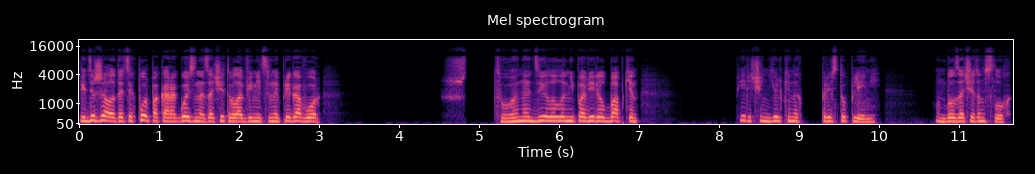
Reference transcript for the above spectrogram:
и держала до тех пор, пока Рогозина зачитывала обвинительный приговор. «Что она делала?» — не поверил Бабкин. Перечень Юлькиных преступлений. Он был зачитан вслух.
